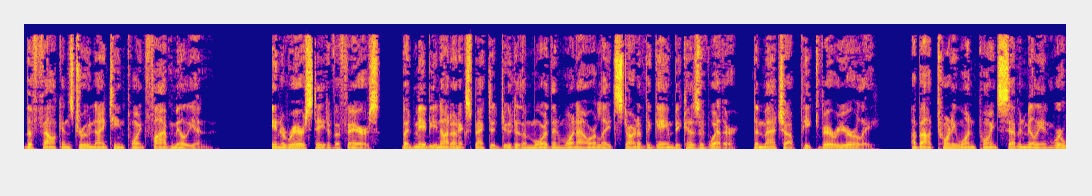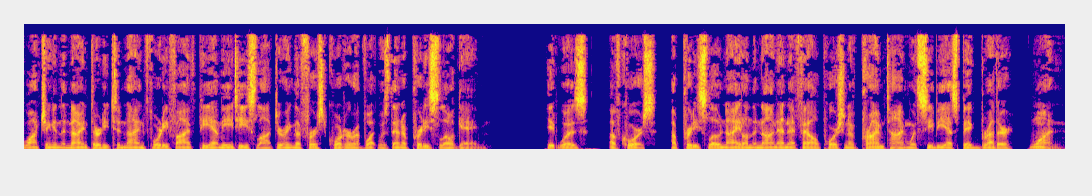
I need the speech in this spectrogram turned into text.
The Falcons drew 19.5 million. In a rare state of affairs, but maybe not unexpected due to the more than one hour late start of the game because of weather, the matchup peaked very early. About 21.7 million were watching in the 9.30 to 9.45 p.m. ET slot during the first quarter of what was then a pretty slow game. It was, of course, a pretty slow night on the non-NFL portion of primetime with CBS Big Brother, 1.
